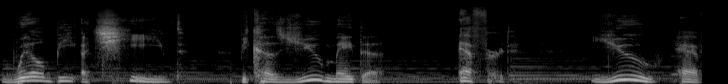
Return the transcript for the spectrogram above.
will be achieved because you made the effort. You have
